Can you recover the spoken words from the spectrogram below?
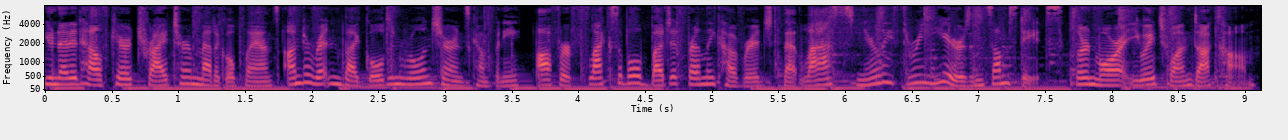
United Healthcare Tri Term Medical Plans, underwritten by Golden Rule Insurance Company, offer flexible, budget friendly coverage that lasts nearly three years in some states. Learn more at uh1.com.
